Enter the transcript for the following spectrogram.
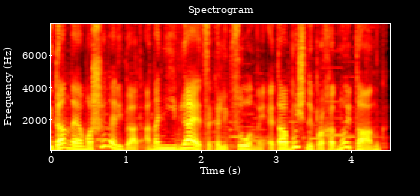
И данная машина, ребят, она не является коллекционной. Это обычный проходной танк,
